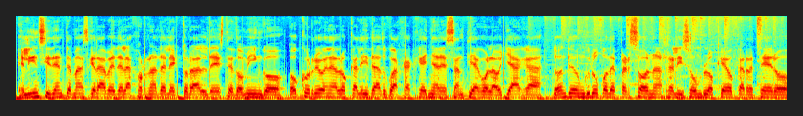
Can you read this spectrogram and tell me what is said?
El incidente más grave de la jornada electoral de este domingo ocurrió en la localidad oaxaqueña de Santiago La Hoyaga, donde un grupo de personas realizó un bloqueo carretero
